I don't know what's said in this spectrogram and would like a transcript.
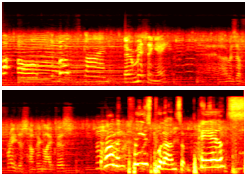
Uh-oh, the boat's gone. They're missing, eh? I was afraid of something like this. Robin, please put on some pants.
